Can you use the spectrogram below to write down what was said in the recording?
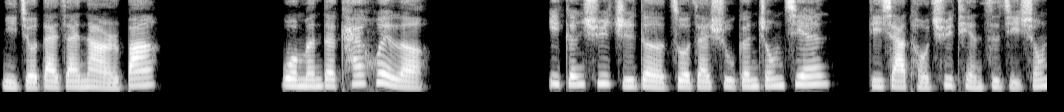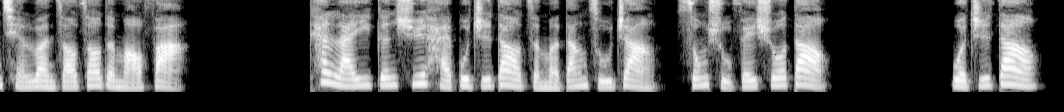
你就待在那儿吧。我们的开会了。”一根须只得坐在树根中间，低下头去舔自己胸前乱糟糟的毛发。看来一根须还不知道怎么当组长。松鼠飞说道：“我知道。”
